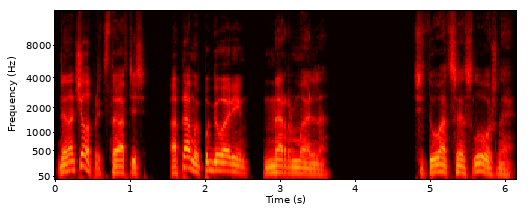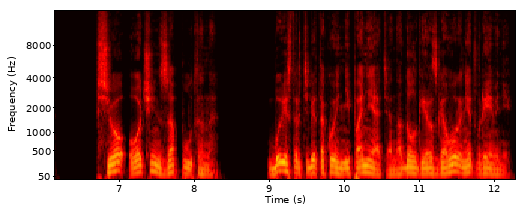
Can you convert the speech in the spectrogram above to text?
для начала представьтесь, а там и поговорим нормально. Ситуация сложная. Все очень запутано. Быстро тебе такое не понять, а на долгие разговоры нет времени.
